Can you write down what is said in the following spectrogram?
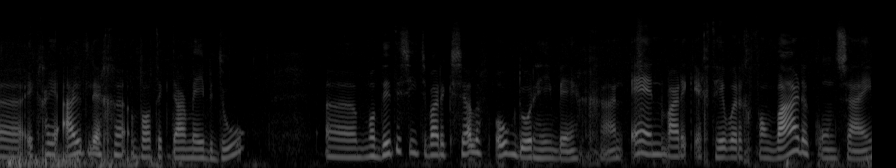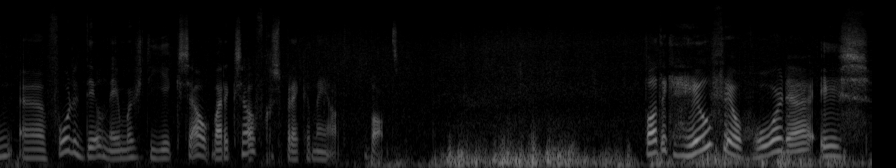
uh, ik ga je uitleggen wat ik daarmee bedoel. Uh, want dit is iets waar ik zelf ook doorheen ben gegaan. En waar ik echt heel erg van waarde kon zijn uh, voor de deelnemers die ik zelf, waar ik zelf gesprekken mee had. Want wat ik heel veel hoorde is:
